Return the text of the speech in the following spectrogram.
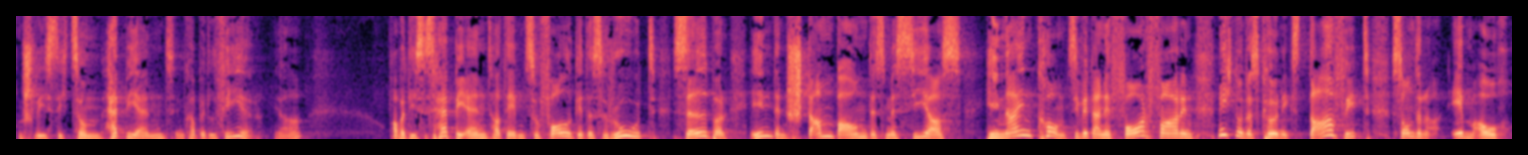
und schließlich zum Happy End im Kapitel 4. Ja? Aber dieses Happy End hat eben zur Folge, dass Ruth selber in den Stammbaum des Messias hineinkommt. Sie wird eine Vorfahrin nicht nur des Königs David, sondern eben auch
